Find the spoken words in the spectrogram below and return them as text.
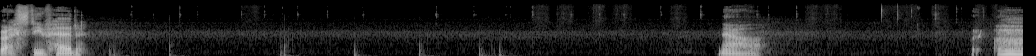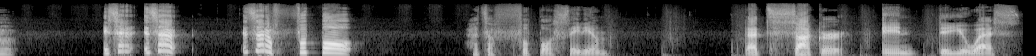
A Steve head. Now, is that is that is that a football? That's a football stadium. That's soccer in the U.S.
